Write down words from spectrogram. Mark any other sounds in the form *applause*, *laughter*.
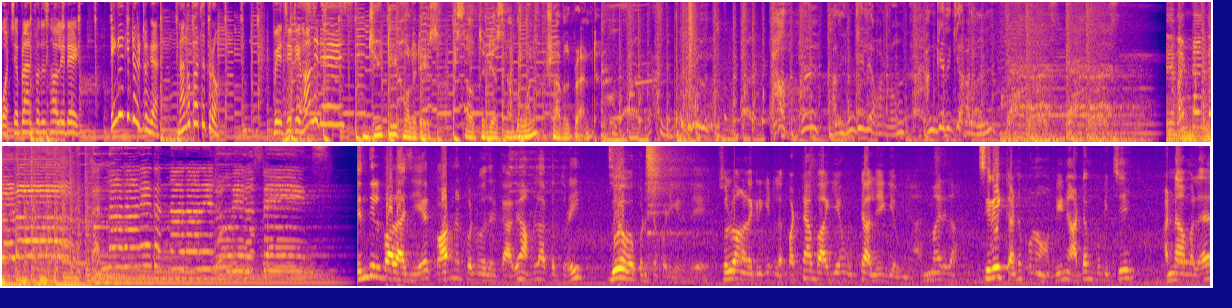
What's plan for this holiday எங்க கிட்ட விட்டுருங்க. நாங்க பாத்துக்கிறோம். VGT holidays GT Holidays, South India's number one travel brand. அது இந்தியிலே வரணும். அங்க எதுக்கே வருது செந்தில் பாலாஜியை கார்னர் பண்ணுவதற்காக அமலாக்கத்துறை உபயோகப்படுத்தப்படுகிறது. சொல்லுவாங்கல்ல கிரிக்கெட்ல பட்டா பாகியம் விட்டா லேகியம்னு அது மாதிரி தான் சிறைக்கு அனுப்பணும் அப்படின்னு அடம் பிடிச்சி அண்ணாமலை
